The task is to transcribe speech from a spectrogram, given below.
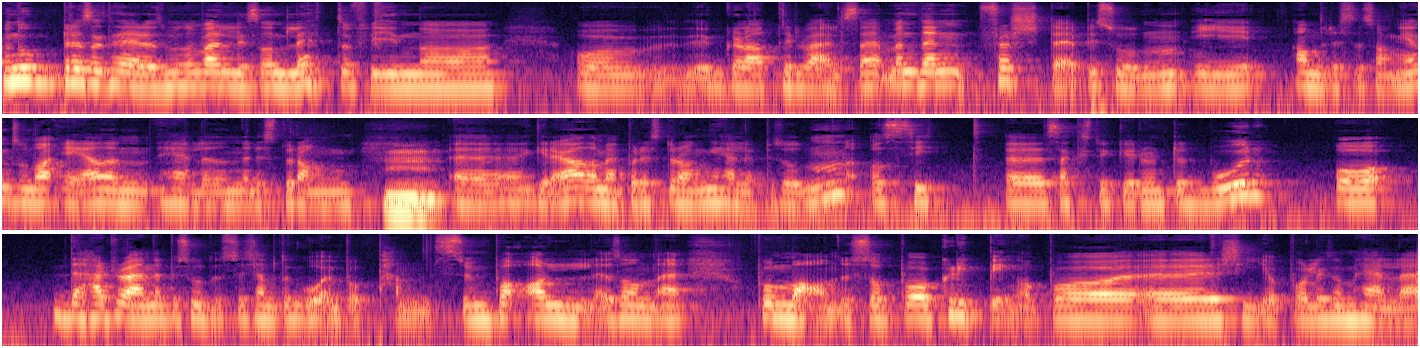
men, hun presenteres som en veldig sånn lett og fin og og glad tilværelse. Men den første episoden i andre sesongen, som da er den, hele den restaurantgreia mm. eh, De er på restaurant i hele episoden og sitter eh, seks stykker rundt et bord. Og det her tror jeg er en episode som kommer til å gå inn på pensum på alle sånne På manus og på klipping og på uh, regi og på liksom hele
